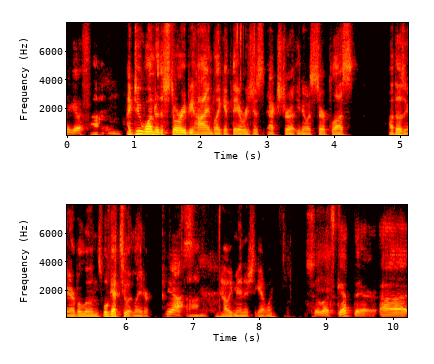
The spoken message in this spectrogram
I guess. Um, I do wonder the story behind like if there was just extra, you know, a surplus of those air balloons. We'll get to it later. Yes. Um, how he managed to get one. So let's get there. Uh,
